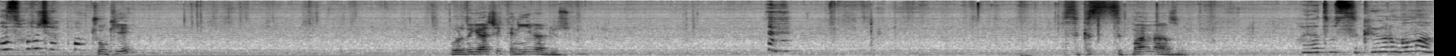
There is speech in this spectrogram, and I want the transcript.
Nasıl olacak bu? Çok iyi. Bu arada gerçekten iyi ilerliyorsun. Sıkı sıkman lazım. Hayatım sıkıyorum ama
